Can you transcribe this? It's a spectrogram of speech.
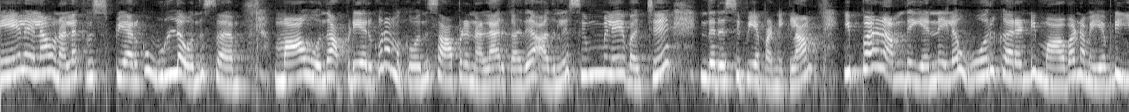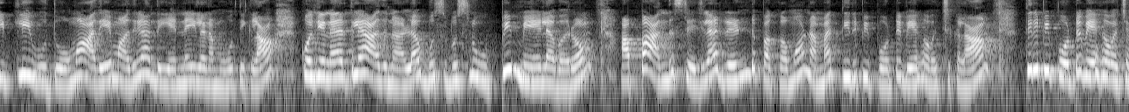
மேலெல்லாம் நல்லா கிறிஸ்பியாக இருக்கும். உள்ளே வந்து ச மாவு வந்து அப்படியே இருக்கும். நமக்கு வந்து சாப்பிட நல்லா இருக்காது. அதில் சிம்மிலே வச்சு இந்த ரெசிபியை பண்ணிக்கலாம். இப்போ அந்த எண்ணெயில் ஒரு கரண்டி மாவை நம்ம எப்படி இட்லி ஊற்றுவோமோ அதே மாதிரி அந்த எண்ணெயில் நம்ம ஊற்றிக்கலாம் கொஞ்ச நேரத்தில் அது நல்லா புசு புசுன்னு உப்பி மேலே வரும். அப்போ அந்த ஸ்டேஜில் ரெண்டு பக்கமும் நம்ம திருப்பி போட்டு வேக வச்சுக்கலாம். திருப்பி போட்டு வேக வச்ச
